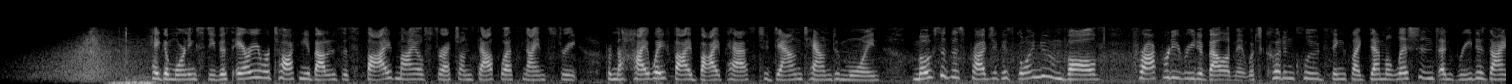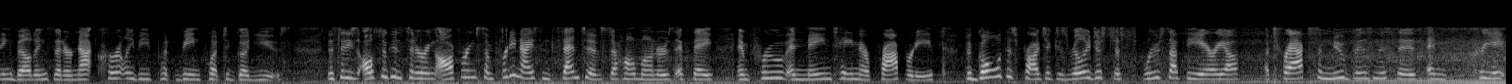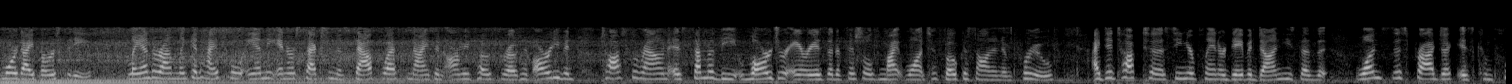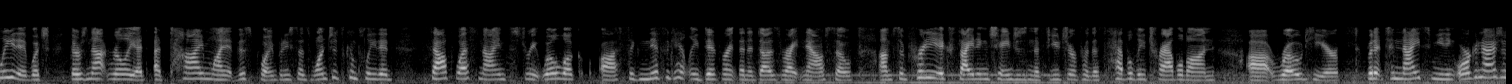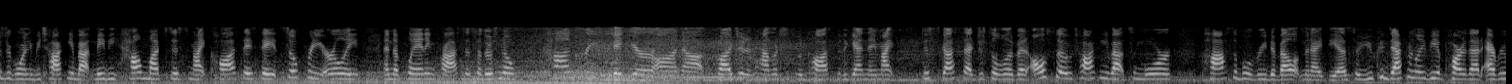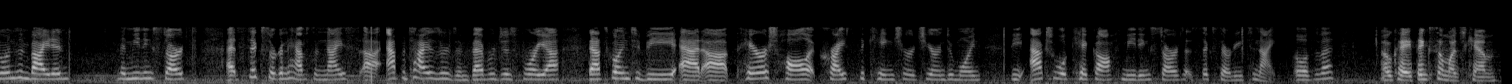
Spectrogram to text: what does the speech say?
Hey, good morning, Steve. This area we're talking about is this five-mile stretch on Southwest 9th Street from the Highway 5 bypass to downtown Des Moines. Most of this project is going to involve property redevelopment, which could include things like demolitions and redesigning buildings that are not currently be put, being put to good use. The city's also considering offering some pretty nice incentives to homeowners if they improve and maintain their property. The goal with this project is really just to spruce up the area, attract some new businesses, and create more diversity. Land around Lincoln High School and the intersection of Southwest 9th and Army Post Road have already been tossed around as some of the larger areas that officials might want to focus on and improve. I did talk to senior planner David Dunn. He says that once this project is completed, which there's not really a, a timeline at this point, but he says once it's completed, Southwest 9th Street will look uh, significantly different than it does right now. So um, some pretty exciting changes in the future for this heavily traveled on uh, road here. But at tonight's meeting, organizers are going to be talking about maybe how much this might cost. They say it's still pretty early in the planning process, so there's no concrete figure on uh, budget and how much this would cost. But again, they might discuss that just a little bit. Also talking about some more possible redevelopment ideas. So you can definitely be a part of that. Everyone's invited. The meeting starts at 6. We're going to have some nice uh, appetizers and beverages for you. That's going to be at uh, Parish Hall at Christ the King Church here in Des Moines. The actual kickoff meeting starts at 6.30 tonight. Elizabeth? Okay, thanks so much, Kim.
